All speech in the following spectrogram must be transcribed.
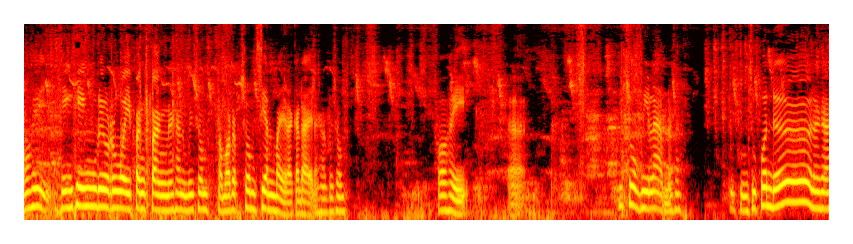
อ่าขอให้เฮงเฮงๆรวยๆปังๆนะคะท่านผู้ชมสามารับชมเสี้ยนใบละก็ได้นะคะท่านผู้ชมขอให้อ่ามีโชคมีลาบนะคะทุกทุกคนเด้อนะคะ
